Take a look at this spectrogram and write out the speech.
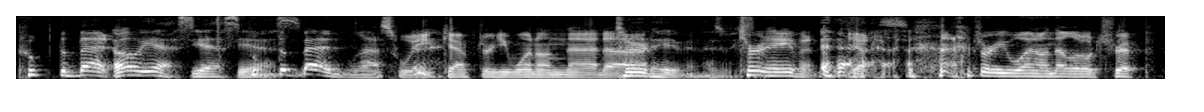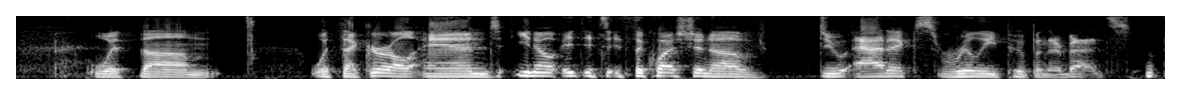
pooped the bed. Oh yes, yes, yes. the bed last week after he went on that uh, Turd Haven, as we Turd say. Haven. Yes, after he went on that little trip with um with that girl, and you know it, it's it's the question of do addicts really poop in their beds?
